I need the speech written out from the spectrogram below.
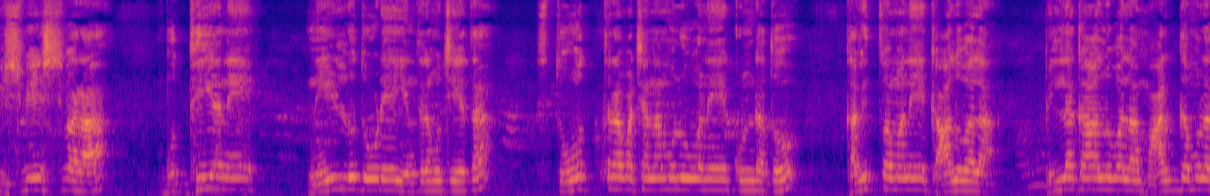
విశ్వేశ్వర బుద్ధి అనే నీళ్లు తోడే యంత్రము చేత స్తోత్రవచనములు అనే కుండతో కవిత్వమనే కాలువల పిల్ల కాలువల మార్గముల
